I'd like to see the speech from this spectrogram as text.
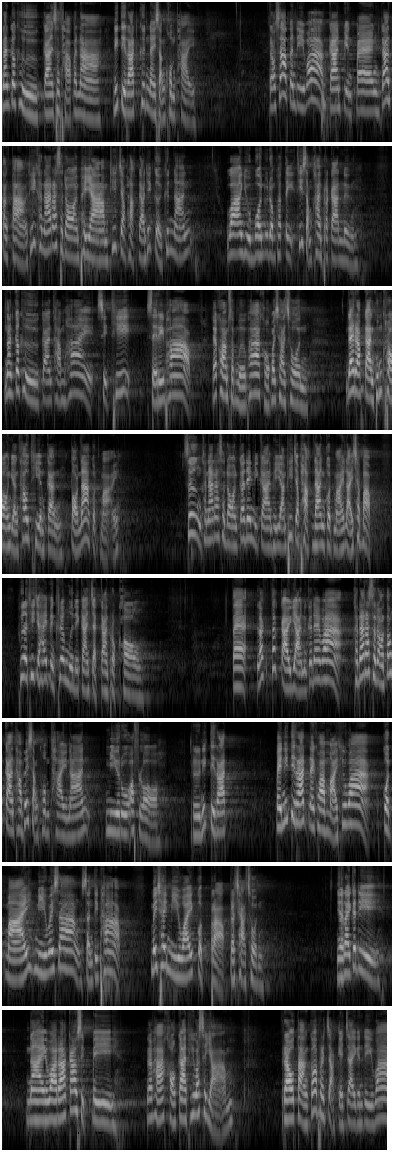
นั่นก็คือการสถาปนานิติรัฐขึ้นในสังคมไทย เราทราบกันดีว่าการเปลี่ยนแปลงด้านต่างๆ ที่คณะราษฎรพยายามที่จะผลักดันที่เกิดขึ้นนั้น วางอยู่บนอุดมคติที่สำคัญประการหนึ่ง นั่นก็คือการทำให้สิทธิเสรีภาพ และความเสมอภาคของประชาชน ได้รับการคุ้มครองอย่างเท่าเทียมกันต่อหน้ากฎหมาย ซึ่งคณะราษฎรก็ได้มีการพยายามที่จะผลักดันกฎหมายหลายฉบับ เพื่อที่จะให้เป็นเครื่องมือในการจัดการปกครอง แต่และถ้ากล่าวอย่างหนึ่งก็ได้ว่า คณะราษฎรต้องการทำให้สังคมไทยนั้นมี rule of law หรือนิติรัฐ เป็นนิติรัฐในความหมายที่ว่ากฎหมายมีไว้สร้างสันติภาพ ไม่ใช่มีไว้กดปราบประชาชน อย่างไรก็ดีในวาระ 90 ปีนะคะของการพิวัตสยาม เราต่างก็ประจักษ์แก่ใจกันดีว่า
